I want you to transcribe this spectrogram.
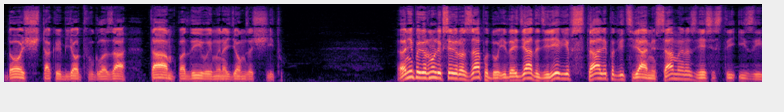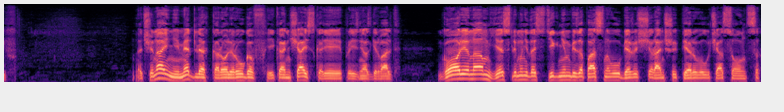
Дождь так и бьет в глаза. Там, под Ивой, мы найдем защиту. Они повернули к северо-западу и, дойдя до деревьев, стали под ветвями самый развесистый изыв. «Начинай немедля, король Ругов, и кончай скорее», — произнес Гервальд. «Горе нам, если мы не достигнем безопасного убежища раньше первого луча солнца».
